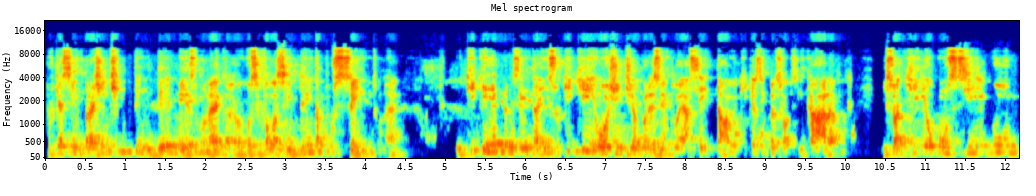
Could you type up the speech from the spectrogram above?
porque assim, para a gente entender mesmo, né? Você falou assim, 30%, né? o que, que representa isso? O que, que hoje em dia, por exemplo, é aceitável? O que, que as empresas falam assim, cara, isso aqui eu consigo,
